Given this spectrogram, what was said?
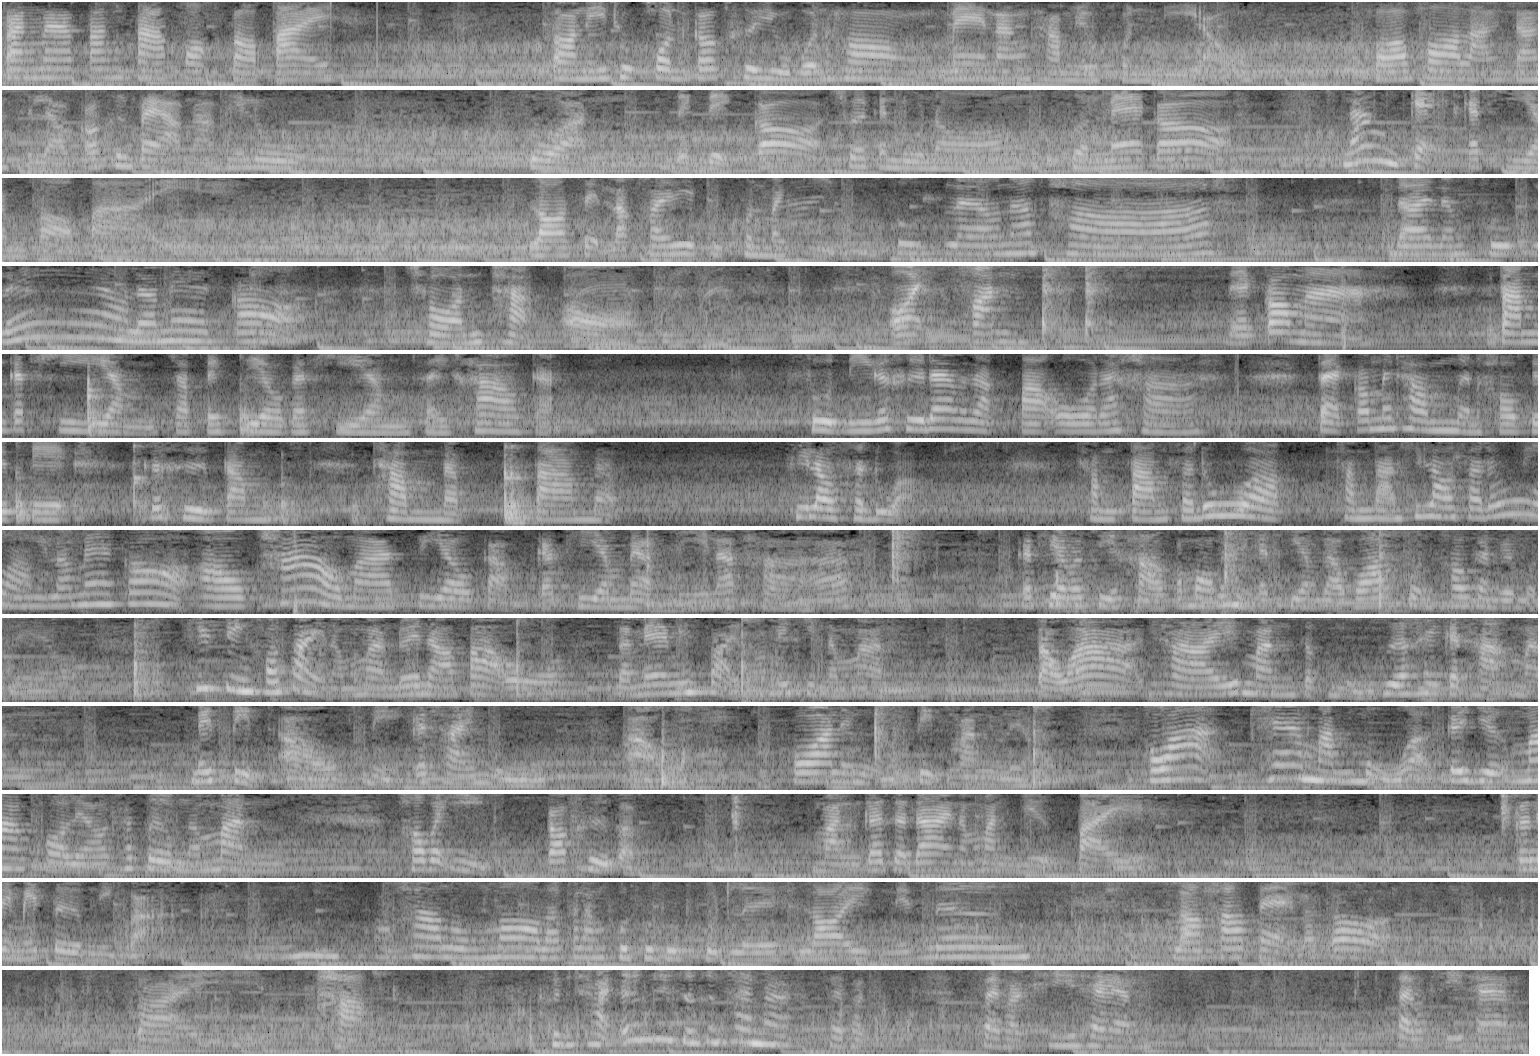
ตั้งหน้าตั้งตาปอกต่อไป ตอนนี้ทุกคนก็คืออยู่บนห้องแม่นั่งทำอยู่คนเดียว เพราะพ่อล้างจานเสร็จแล้วก็ขึ้นไปอาบน้ำให้ลูก ส่วนเด็กๆก็ช่วยกันดูน้อง ส่วนแม่ก็นั่งแกะกระเทียมต่อไป รอเสร็จแล้วค่อยเรียกทุกคนมากินซุปแล้วนะคะ ได้น้ำซุปแล้วแล้วแม่ก็ ช้อนผักออกอ้อยฟัน แล้วก็มาตำกระเทียมจะไปเจียวกระเทียมใส่ข้าวกัน สูตรนี้ก็คือได้มาจากปาโอนะคะ แต่ก็ไม่ทำเหมือนเขาเป๊ะๆก็คือตำทำแบบตามแบบที่เราสะดวกทำตามสะดวกทำตามที่เราสะดวกนี่แล้วแม่ก็เอาข้าวมาเจียวกับกระเทียมแบบนี้นะคะ กระเทียมมันสีขาวก็มองไม่เห็นกระเทียมแล้วเพราะว่าคนเข้ากันไปหมดแล้ว ที่จริงเขาใส่น้ำมันด้วยนะปาโอ แต่แม่ไม่ใส่เพราะไม่กินน้ำมัน แต่ว่าใช้มันจากหมูเพื่อให้กระทะมันไม่ติดเอา นี่ก็ใช้หมูเอา เพราะว่าในหมูมันติดมันอยู่แล้ว เพราะว่าแค่มันหมูอะก็เยอะมากพอแล้ว ถ้าเติมน้ำมันเข้าไปอีกก็คือแบบมันก็จะได้น้ำมันเยอะไป ก็เลยไม่เติมดีกว่าเอาข้าวลงหม้อแล้วกำลังพุดๆๆเลย รออีกนิดนึง รอข้าวแตกแล้วก็ ใส่ผักขึ้นช่ายเอ้ยไม่ได้ซื้อขึ้นช่ายมา ใส่ผักใส่ผักชีแทน ใส่ผักชีแทน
